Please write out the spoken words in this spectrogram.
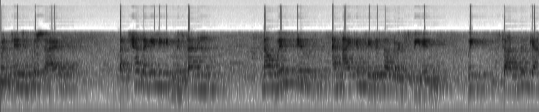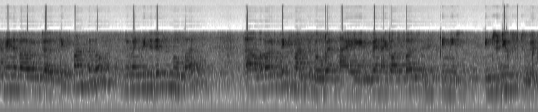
बच्चे जिनको शायद अच्छा लगे लेकिन मिलता नहीं Now WISP is, and I can say this out of experience, we started this campaign about uh, six months ago when we did it in Bhopal. Uh, about six months ago when I when I got first in, in, introduced to it.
